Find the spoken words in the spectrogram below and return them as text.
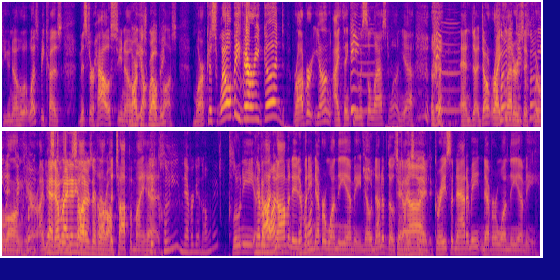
do you know who it was? Because Mr. House, you know, he- Marcus Welby? lost. Marcus Welby, very good. Robert Young, I think he was the last one. Yeah. and uh, don't write Clooney- letters if Clooney- we're wrong Clooney- here. I'm Yeah, just don't write any off, letters if we're off the top of my head. Did Clooney never get nominated? Clooney Never got won? nominated, Never but he never won the Emmy. No, none of those guys Denied. did. Grey's Anatomy never won the Emmy.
